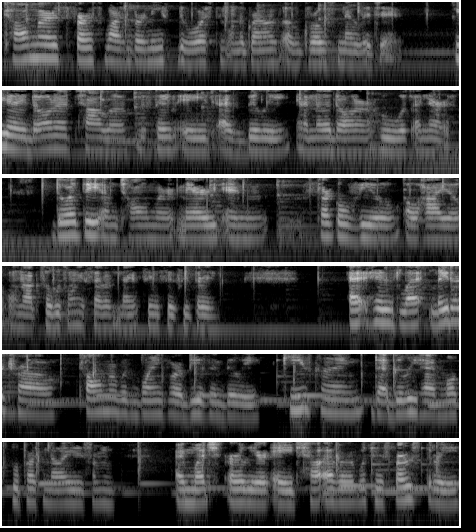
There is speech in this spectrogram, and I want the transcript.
Chalmer's first wife, Bernice, divorced him on the grounds of gross negligence. He had a daughter, Chala, the same age as Billy, and another daughter who was a nurse. Dorothy and Chalmer married in Circleville, Ohio on October 27, 1963. At his la- later trial, Chalmer was blamed for abusing Billy. Keyes claimed that Billy had multiple personalities from a much earlier age. However, with his first three,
